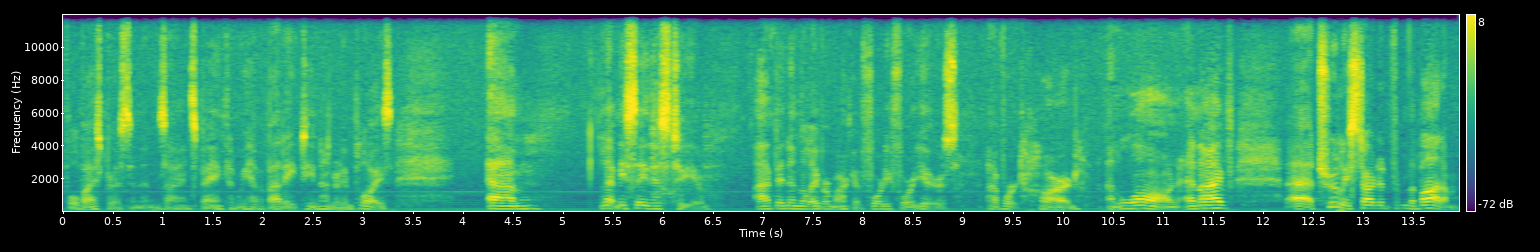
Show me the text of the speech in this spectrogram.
full vice president in Zions Bank, and we have about 1,800 employees. Um, let me say this to you. I've been in the labor market 44 years. I've worked hard and long, and I've uh, truly started from the bottom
